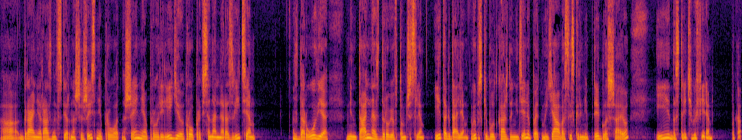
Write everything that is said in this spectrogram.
а, грани разных сфер нашей жизни, про отношения, про религию, про профессиональное развитие, здоровье, ментальное здоровье в том числе и так далее. Выпуски будут каждую неделю, поэтому я вас искренне приглашаю. И до встречи в эфире. Пока.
